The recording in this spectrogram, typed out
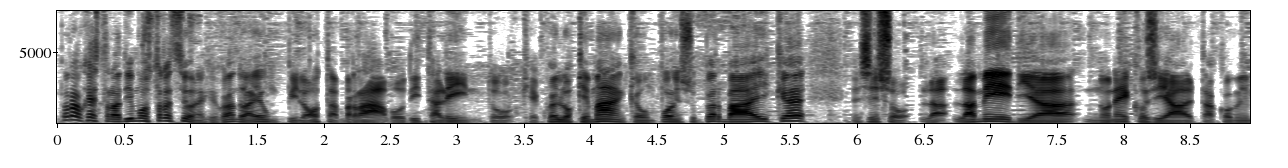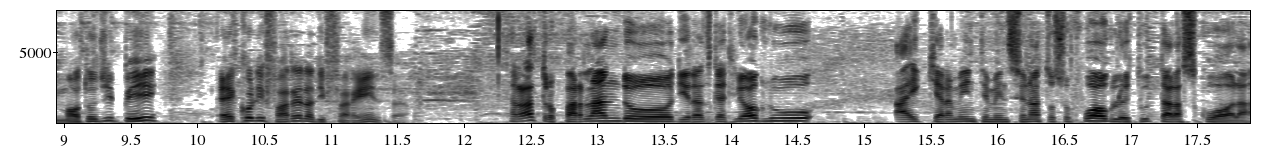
però questa è la dimostrazione che quando hai un pilota bravo, di talento, che è quello che manca un po' in Superbike, nel senso la, la media non è così alta come in MotoGP, eccoli fare la differenza. Tra l'altro, parlando di Razgatlioglu, hai chiaramente menzionato Sofuoglu e tutta la scuola.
